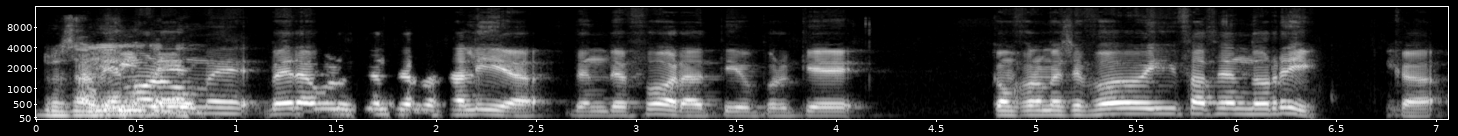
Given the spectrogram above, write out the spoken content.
Rosalía. A mí moloume ver a evolución de Rosalía dende fora, tío, porque conforme se foi facendo rica,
